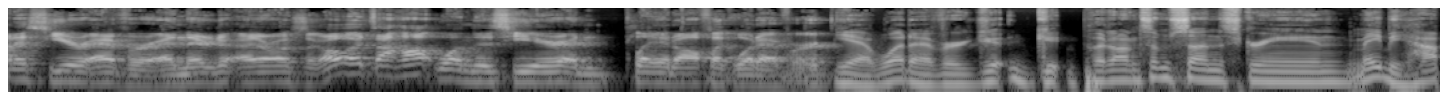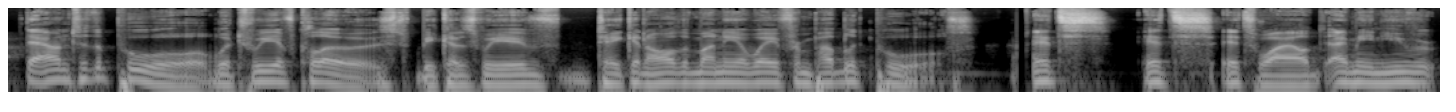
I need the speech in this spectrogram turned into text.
hottest year ever, and they're they're always like, oh, it's a hot one this year, and play it off like whatever. Yeah, whatever. G- g- put on some sunscreen, maybe hop down to the pool, which we have closed because we've taken all the money away from public pools. It's it's it's wild. I mean, you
